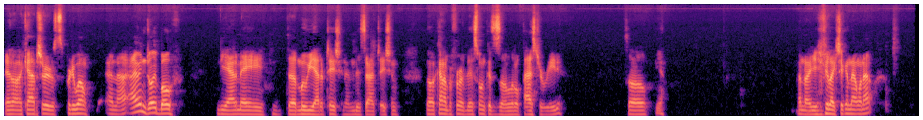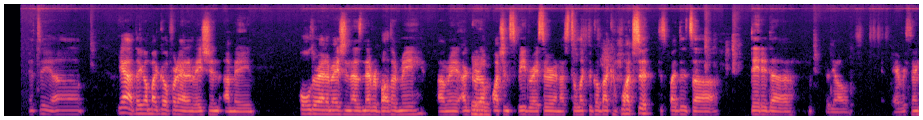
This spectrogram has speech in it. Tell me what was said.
and I captured it pretty well. And I, I enjoy both the anime, the movie adaptation, and this adaptation. Though I kind of prefer this one because it's a little faster read. So yeah, I don't know. You feel like checking that one out? Let's see. Uh, yeah, I think I might go for the animation. I mean, older animation has never bothered me. I mean, I grew Mhm. up watching Speed Racer, and I still like to go back and watch it, despite its uh dated uh you know everything.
